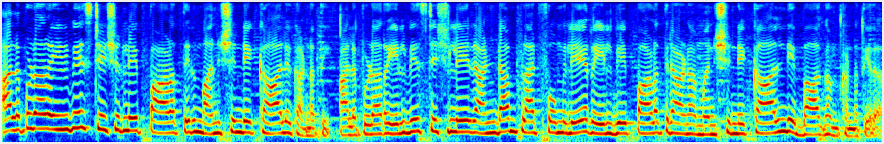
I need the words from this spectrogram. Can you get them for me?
ആലപ്പുഴ റെയിൽവേ സ്റ്റേഷനിലെ പാളത്തിൽ മനുഷ്യന്റെ കാൽ കണ്ടെത്തി. ആലപ്പുഴ റെയിൽവേ സ്റ്റേഷനിലെ രണ്ടാം പ്ലാറ്റ്ഫോമിലെ റെയിൽവേ പാളത്തിലാണ് മനുഷ്യന്റെ കാലിന്റെ ഭാഗം കണ്ടെത്തിയത്.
